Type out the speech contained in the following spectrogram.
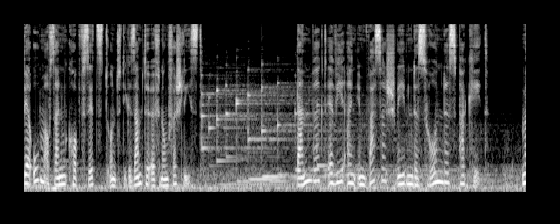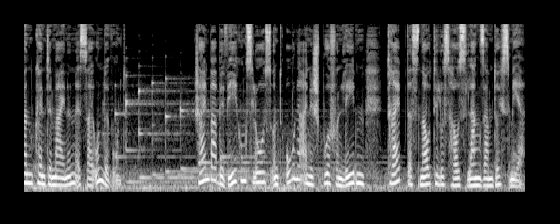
der oben auf seinem Kopf sitzt und die gesamte Öffnung verschließt. Dann wirkt er wie ein im Wasser schwebendes rundes Paket. Man könnte meinen, es sei unbewohnt. Scheinbar bewegungslos und ohne eine Spur von Leben treibt das Nautilushaus langsam durchs Meer.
